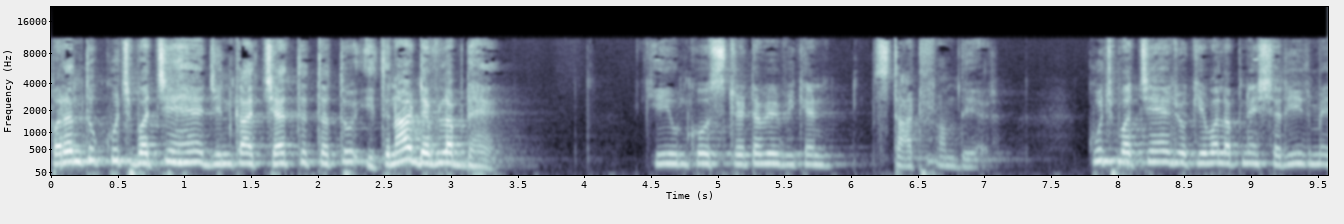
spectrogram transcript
परंतु कुछ बच्चे हैं जिनका चैत्य तत्व इतना डेवलप्ड है कि उनको straight away we can start from there कुछ बच्चे हैं जो केवल अपने शरीर में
